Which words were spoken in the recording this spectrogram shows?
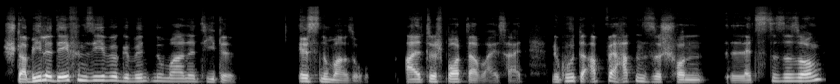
stabile Defensive gewinnt nun mal einen Titel. Ist nun mal so. Alte Sportlerweisheit. Eine gute Abwehr hatten sie schon letzte Saison.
